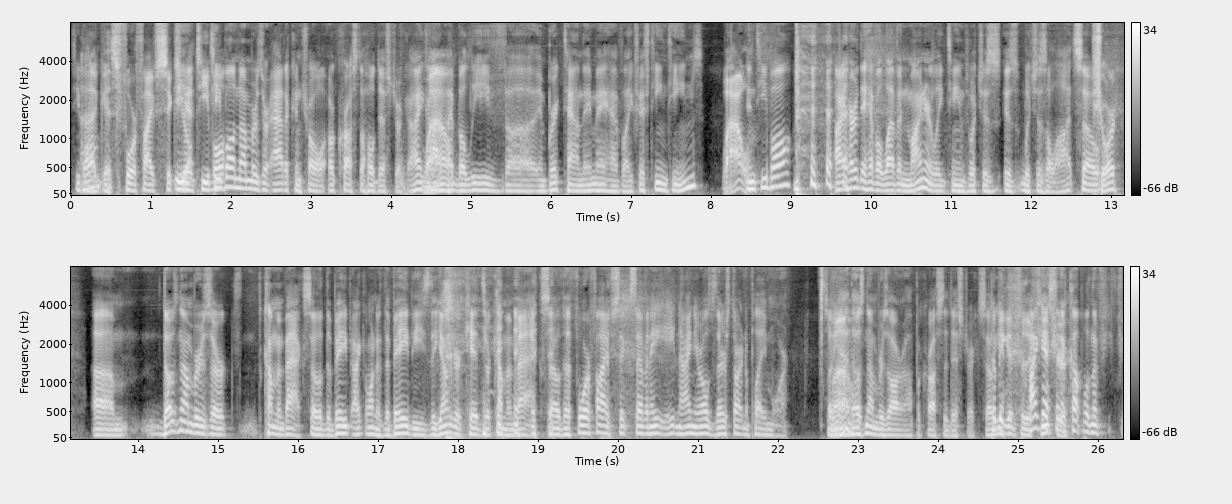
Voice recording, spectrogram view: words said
T-ball? I guess four, five, six-year-old T-ball. T-ball numbers are out of control across the whole district. I, Wow. I, I believe uh, in Bricktown they may have like 15 teams Wow. in T-ball. I heard they have 11 minor league teams, which is, is which is a lot. So sure. um, those numbers are coming back. So the baby, I wanted the babies, the younger kids are coming back. So the four, five, six, seven, eight, eight, nine year olds, they're starting to play more. So yeah, those numbers are up across the district. So Could be good for the I guess in a couple in a f-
